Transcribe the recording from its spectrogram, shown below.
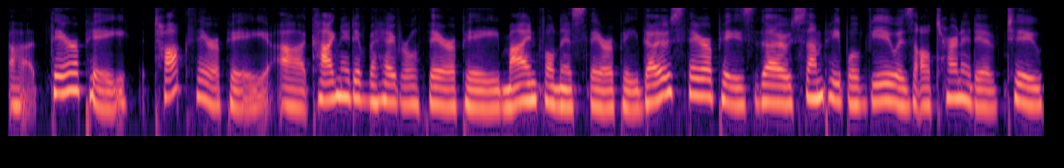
uh, therapy, talk therapy, uh, cognitive behavioral therapy, mindfulness therapy, those therapies, though some people view as alternative to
